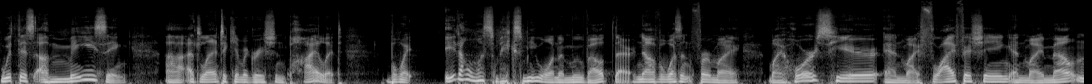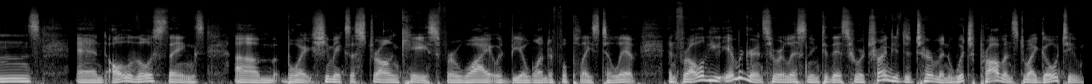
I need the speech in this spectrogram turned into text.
with this amazing uh, Atlantic immigration pilot, boy, it almost makes me want to move out there. Now, if it wasn't for my my horse here and my fly fishing and my mountains and all of those things, um, boy, she makes a strong case for why it would be a wonderful place to live. And for all of you immigrants who are listening to this, who are trying to determine which province do I go to,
